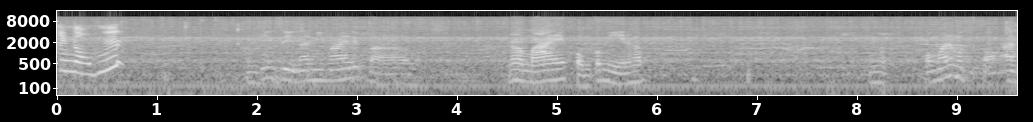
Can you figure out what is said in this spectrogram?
ขนมยิงสินายมีไม้หรือเปล่า หน้าไม้ผมก็มีนะครับผมไม้ทั้งหมด12อัน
